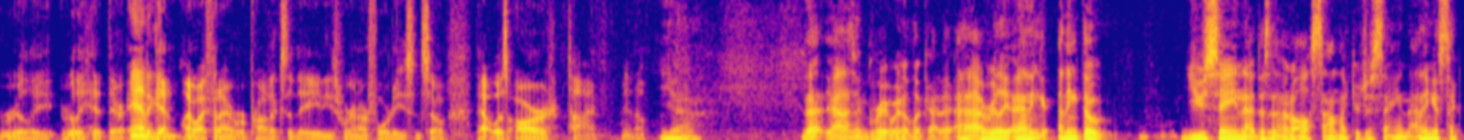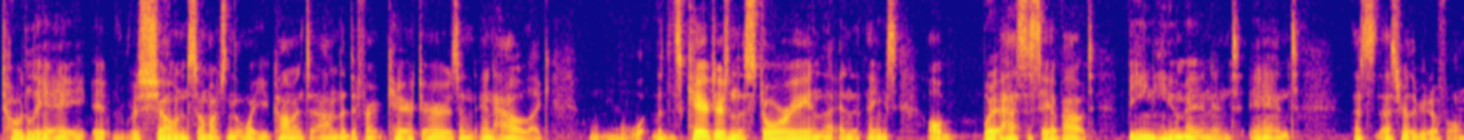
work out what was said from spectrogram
really, really hit there. And again, my wife and I were products of the 80s. We're in our 40s. And so that was our time, you know. Yeah. That yeah, that's a great way to look at it. I, I really, I think, I think though, you saying that doesn't at all sound like you're just saying that. I think it's like totally a. It was shown so much in the way you commented on the different characters and and how like what the characters and the story and the and the things all what it has to say about being human and and that's that's really beautiful.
